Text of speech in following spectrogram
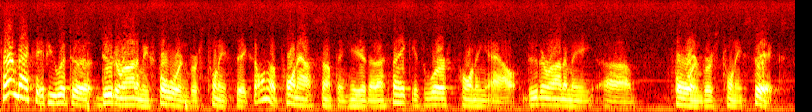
Turn back, to, if you would, to Deuteronomy 4 and verse 26. I want to point out something here that I think is worth pointing out. Deuteronomy uh, 4 and verse 26.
